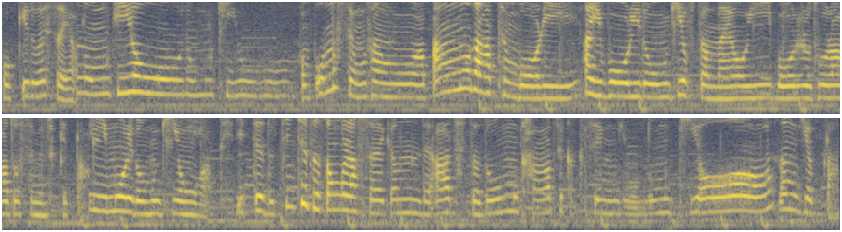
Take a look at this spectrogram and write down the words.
벗기도 했어요. 너무 귀여워. 너무 귀여워. 보너스 영상으로 아, 빵모자 같은 머리. 아 이 머리 너무 귀엽잖아요. 이 머리로 돌아와줬으면 좋겠다. 이 머리 너무 귀여운 것 같아. 이때도 tinted 선글라스를 꼈는데 아 진짜 너무 강아지같이 생기고 너무 귀여워. 너무 귀엽다.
